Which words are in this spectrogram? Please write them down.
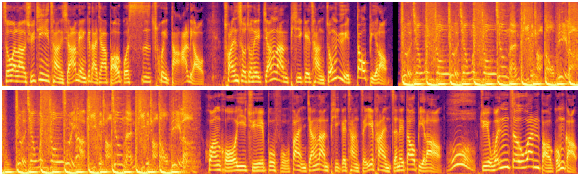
说完了虚惊一场，下面给大家爆个实锤大料：传说中的江南皮革厂终于倒闭了。浙江温州，浙江温州江南皮革厂倒闭了。浙江温州最大皮革厂江南皮革厂倒闭了。黄鹤一去不复返，江南皮革厂这一盘真的倒闭了。哦，据温州晚报公告，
